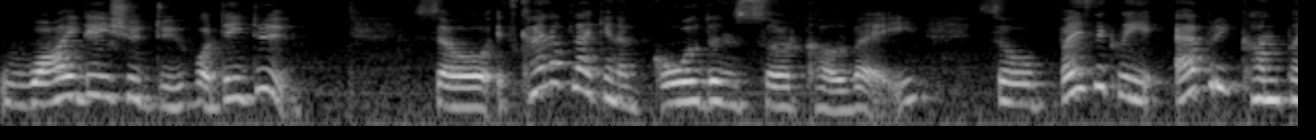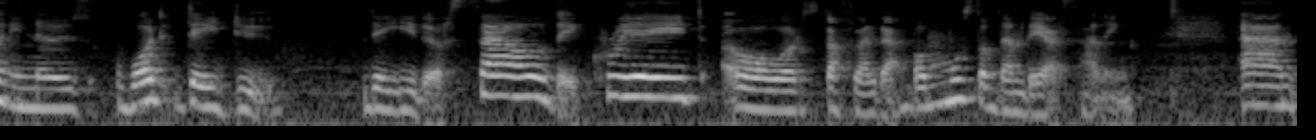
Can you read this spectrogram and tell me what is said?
why they should do what they do. So it's kind of like in a golden circle way. So basically, every company knows what they do they either sell, they create, or stuff like that. But most of them they are selling. And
